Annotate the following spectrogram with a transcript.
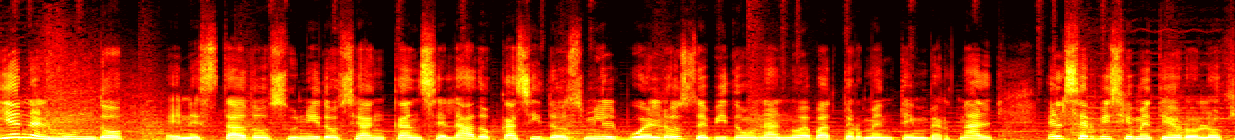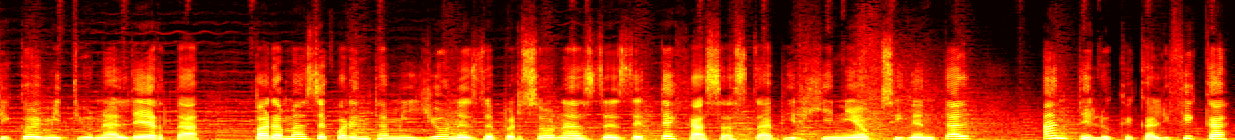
Y en el mundo, en Estados Unidos se han cancelado casi 2.000 vuelos debido a una nueva tormenta invernal. El Servicio Meteorológico emitió una alerta para más de 40 millones de personas desde Texas hasta Virginia Occidental ante lo que califica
